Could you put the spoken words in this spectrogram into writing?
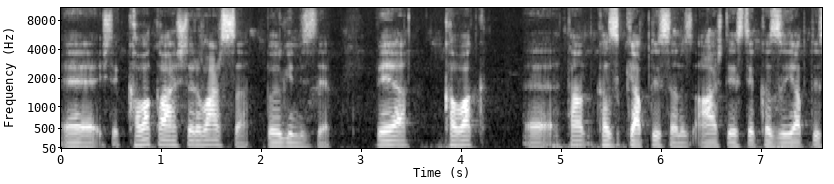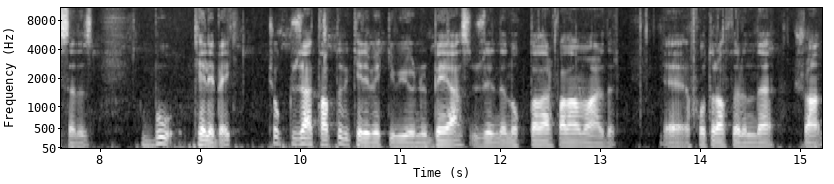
e, işte kavak ağaçları varsa bölgenizde veya kavak e, tam kazık yaptıysanız, ağaç destek kazığı yaptıysanız bu kelebek çok güzel tatlı bir kelebek gibi görünür. Beyaz üzerinde noktalar falan vardır. E, fotoğraflarında şu an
